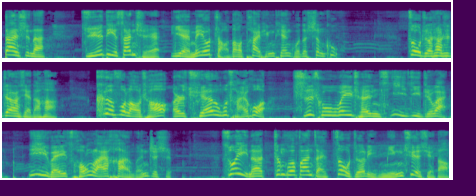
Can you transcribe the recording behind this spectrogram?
但是呢，掘地三尺也没有找到太平天国的圣库。奏折上是这样写的哈：克复老巢而全无财货，实出微臣艺伎之外，亦为从来罕闻之事。所以呢，曾国藩在奏折里明确写道：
